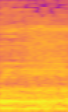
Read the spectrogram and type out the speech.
Mm-hmm.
